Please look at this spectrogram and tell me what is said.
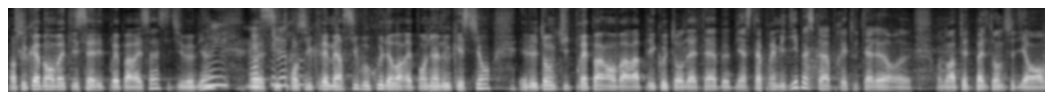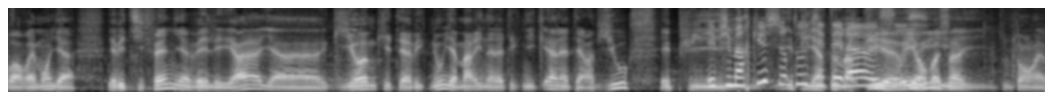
En tout cas, ben, on va te laisser aller te préparer ça, si tu veux bien. Oui, merci Citron beaucoup. Sucré, merci beaucoup d'avoir répondu à nos questions. Et le temps que tu te prépares, on va rappeler qu'autour de la table, bien cet après-midi, parce qu'après, tout à l'heure, euh, on n'aura peut-être pas le temps de se dire au revoir vraiment. Il y, a, il y avait Tiffaine, il y avait Léa, il y a Guillaume qui était avec nous, il y a Marine à la technique et à l'interview. Et puis, Et puis Marcus, surtout, puis qui était là aussi. euh, Oui, on voit ça il- tout le temps. là.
